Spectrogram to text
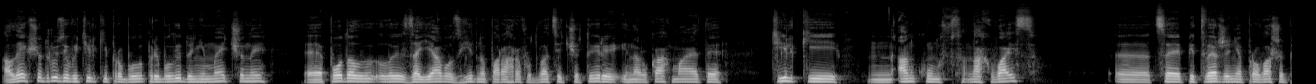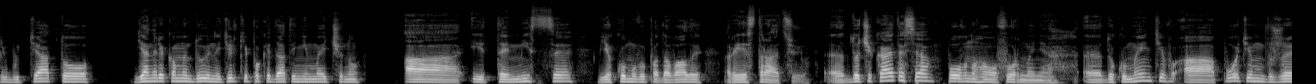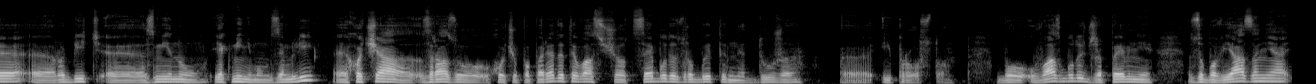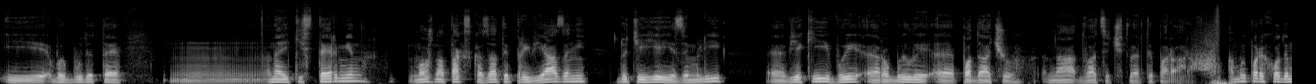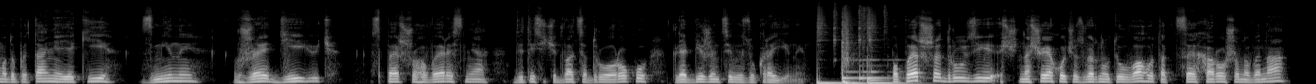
Але якщо, друзі, ви тільки прибули- до Німеччини, е, подали заяву згідно параграфу 24 і на руках маєте тільки Ankunftsnachweis, е, це підтвердження про ваше прибуття, то я не рекомендую не тільки покидати Німеччину, а і те місце, в якому ви подавали реєстрацію. Е, Дочекайтеся повного оформлення е, документів, а потім вже е, робіть зміну як мінімум землі. Хоча зразу хочу попередити вас, що це буде зробити не дуже і просто. Бо у вас будуть вже певні зобов'язання, і ви будете на якийсь термін, можна так сказати, прив'язані до тієї землі, в якій ви е, робили е, подачу на 24 параграф. А ми переходимо до питання, які зміни вже діють з 1 вересня 2022 року для біженців із України. По-перше, друзі, на що я хочу звернути увагу, так це хороша новина.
